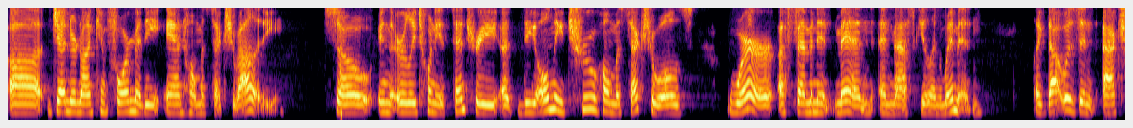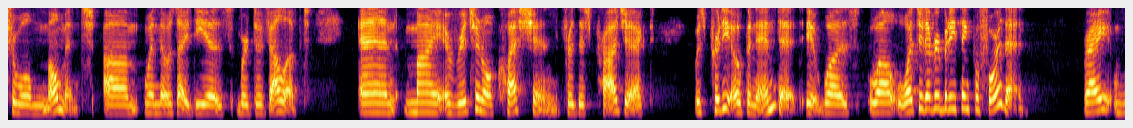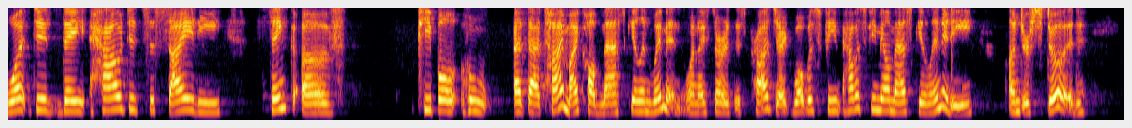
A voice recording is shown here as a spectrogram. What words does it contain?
uh, gender nonconformity and homosexuality. So in the early 20th century, uh, the only true homosexuals were effeminate men and masculine women. Like that was an actual moment um, when those ideas were developed. And my original question for this project was pretty open ended. It was, well, what did everybody think before then? Right? What did they, how did society think of people who at that time I called masculine women when I started this project. What was fem- how was female masculinity understood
